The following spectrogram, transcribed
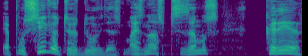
É possível ter dúvidas, mas nós precisamos crer.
